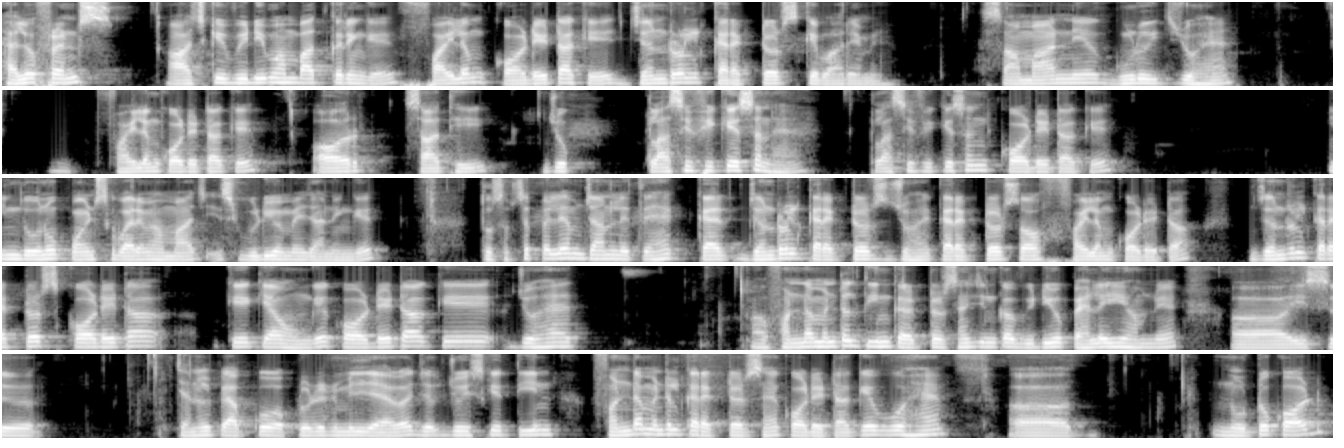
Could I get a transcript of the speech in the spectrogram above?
Hello friends, आज की video में हम बात करेंगे फाइलम कॉर्डेटा के जनरल कैरेक्टर्स के बारे में। सामान्य गुण जो हैं फाइलम कॉर्डेटा के और साथ ही जो क्लासिफिकेशन है, क्लासिफिकेशन कॉर्डेटा के, इन दोनों पॉइंट्स के बारे में हम आज इस वीडियो में जानेंगे। तो सबसे पहले हम जान लेते हैं जनरल कैरेक्टर्स जो हैं, characters of phylum chordata. General characters chordata के क्या होंगे? कॉर्डेटा के जो है फंडामेंटल तीन करेक्टर्स हैं जिनका वीडियो पहले ही हमने इस चैनल पे आपको अपलोडेड मिल जाएगा। जो जो इसके तीन फंडामेंटल करेक्टर्स हैं कॉडेटा के, वो हैं नोटोकॉड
